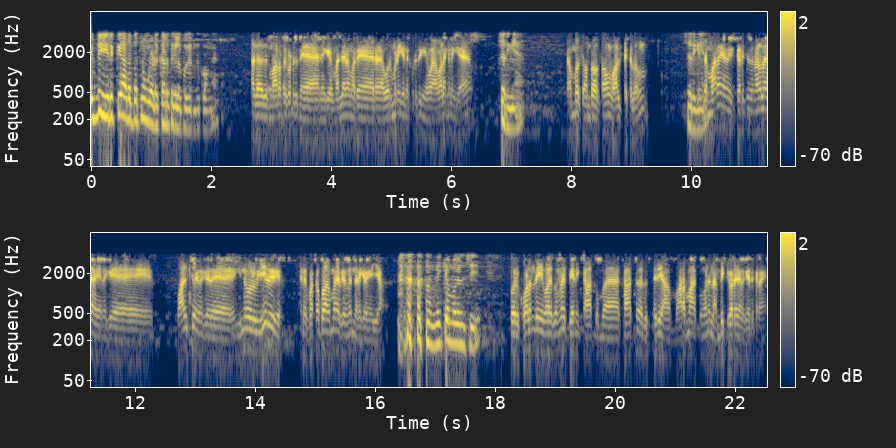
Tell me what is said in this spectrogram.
எப்படி இருக்கு? அதை பத்தி உங்களோட கருத்துக்களை பகிர்ந்துக்கோங்க. அதாவது மரத்தை கூட நீங்க மத்தியானம் ஒரு மணிக்கு எனக்கு கொடுத்தீங்க வழங்குனீங்க. சரிங்க. ரொம்ப சந்தோஷம் வாழ்த்துக்களும். சரிங்க. இந்த மரம் எனக்கு கிடைச்சதுனால எனக்கு வாழ்க்கை எனக்கு இன்னொரு உயிர் எனக்கு பக்கபலமா இருக்குதுன்னு நினைக்கிறேங்க ஐயா. மிக்க மகிழ்ச்சி. ஒரு குழந்தை வளர்க்கும் மாதிரி பேணி காக்கும் காத்து ஒரு பெரிய மரமாக்கும்னு நம்பிக்கையோட எனக்கு இருக்கிறேன்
